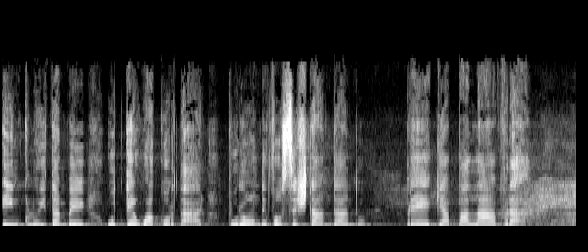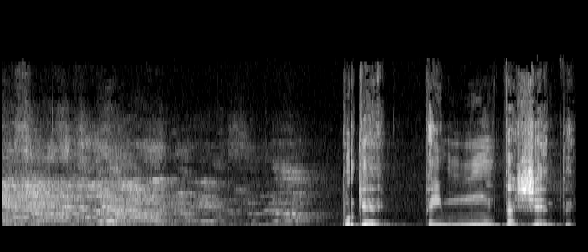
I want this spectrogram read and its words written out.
inclui também o teu acordar, por onde você está andando, pregue a palavra. Por quê? Tem muita gente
